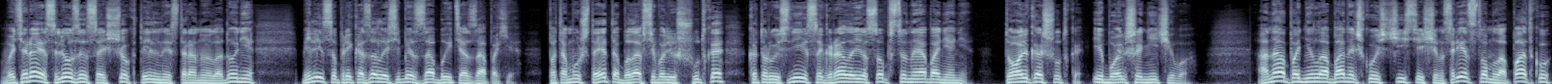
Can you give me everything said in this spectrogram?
Вытирая слезы со щек тыльной стороной ладони, Мелисса приказала себе забыть о запахе, потому что это была всего лишь шутка, которую с ней сыграло ее собственное обоняние. Только шутка и больше ничего. Она подняла баночку с чистящим средством, лопатку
